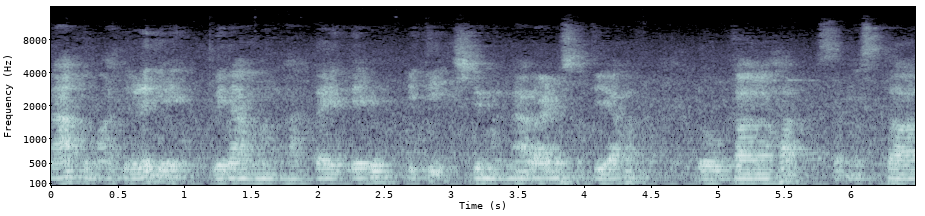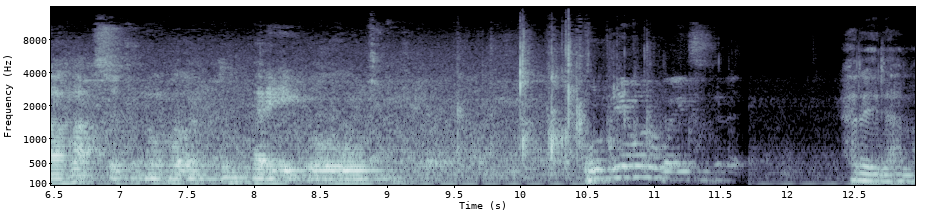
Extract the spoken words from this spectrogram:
ನಾಲ್ಕು ಮಾತುಗಳಿಗೆ ವಿರಾಮವನ್ನು ಹಾಕ್ತಾ ಇದ್ದೇವೆ. ಇತಿ ಶ್ರೀಮನ್ನಾರಾಯಣ ಸ್ತುತಿಯ. ಲೋಕಾಹ ಸಮಸ್ತಾಹ ಸುಖಿನೋ ಭವಂತು. ಹರಿ ಓಂ. ಹರೇ ರಾಮ.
